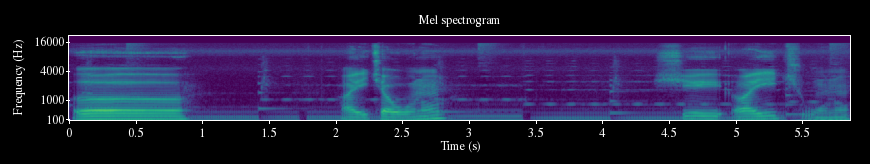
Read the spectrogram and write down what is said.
Uh, aici unul. Și aici unul.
